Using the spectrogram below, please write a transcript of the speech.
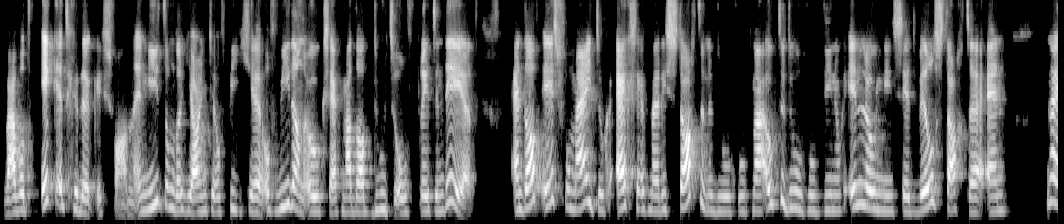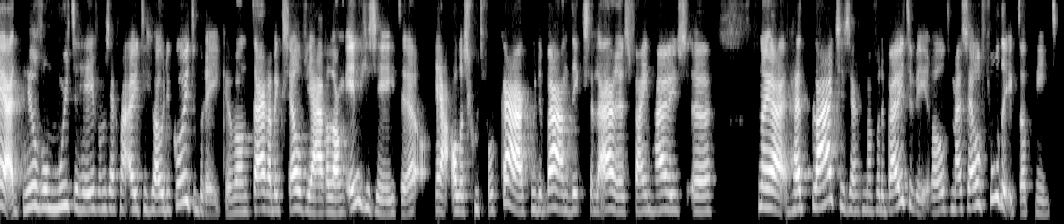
Waar word ik het gelukkigst van? En niet omdat Jantje of Pietje of wie dan ook zeg maar dat doet of pretendeert. En dat is voor mij toch echt zeg maar die startende doelgroep, maar ook de doelgroep die nog in loondienst zit, wil starten en nou ja, heel veel moeite heeft om zeg maar uit die gouden kooi te breken. Want daar heb ik zelf jarenlang in gezeten. Ja, alles goed voor elkaar, goede baan, dik salaris, fijn huis. Uh, nou ja, het plaatje zeg maar voor de buitenwereld. Maar zelf voelde ik dat niet.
